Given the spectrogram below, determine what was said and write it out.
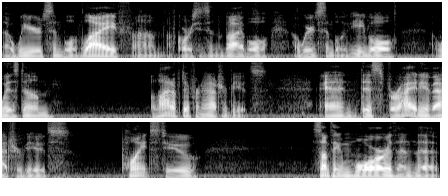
a weird symbol of life. Um, of course, he's in the Bible, a weird symbol of evil, wisdom, a lot of different attributes. And this variety of attributes points to something more than the,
